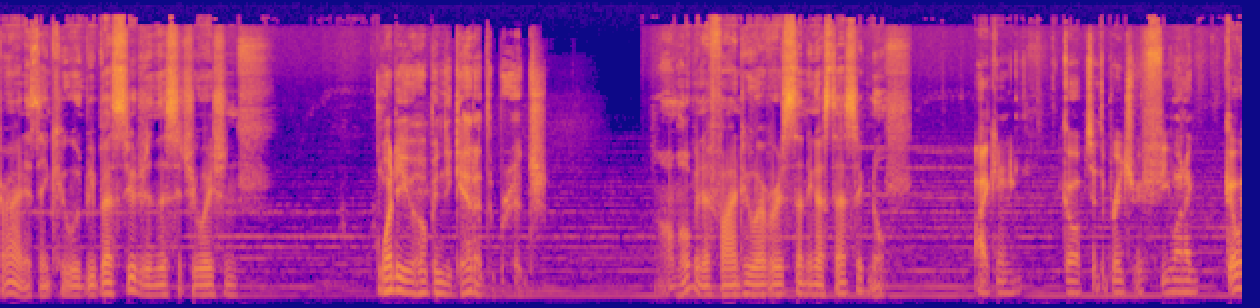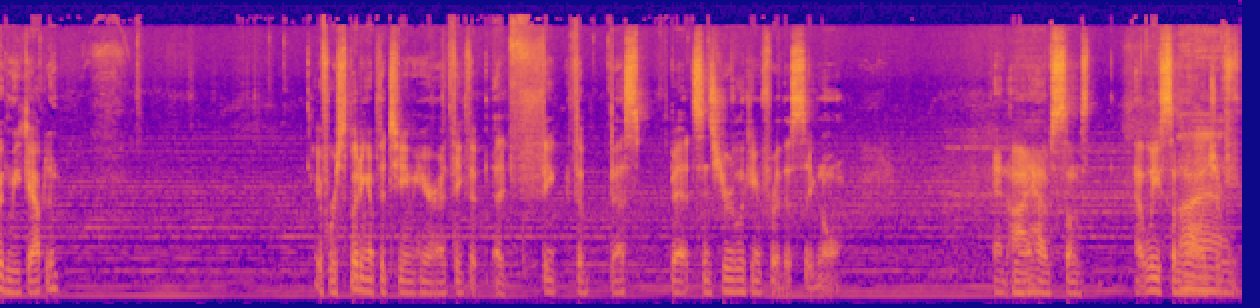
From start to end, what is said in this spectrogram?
Trying to think who would be best suited in this situation. What are you hoping to get at the bridge? I'm hoping to find whoever is sending us that signal. I can go up to the bridge if you want to go with me, Captain. If we're splitting up the team here, I think that I think the best bet, since you're looking for the signal, and I Hmm. have some, at least some knowledge Right. of.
